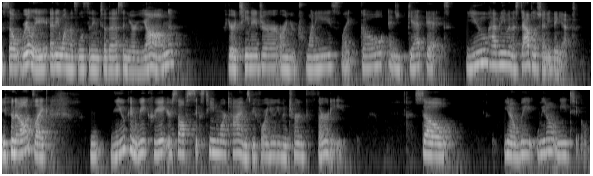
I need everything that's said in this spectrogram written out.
So, really, anyone that's listening to this and you're young, if you're a teenager or in your 20s, like go and get it. You haven't even established anything yet. You know, it's like you can recreate yourself 16 more times before you even turn 30. So you know, we we don't need to.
